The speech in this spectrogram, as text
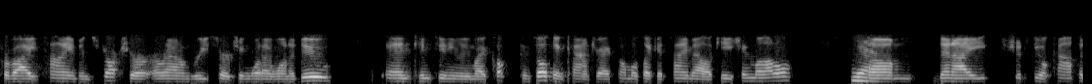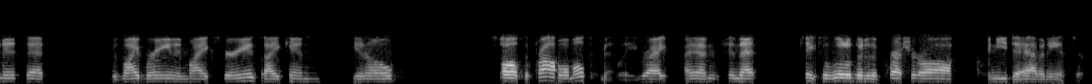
provide time and structure around researching what I want to do and continuing my co- consulting contracts, almost like a time allocation model. Yeah. Um, then I should feel confident that with my brain and my experience, I can, you know, solve the problem ultimately, right? And and that takes a little bit of the pressure off. I need to have an answer.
